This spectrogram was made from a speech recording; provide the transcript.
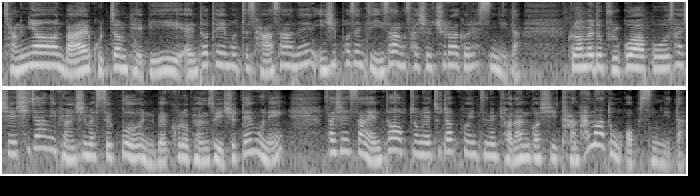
작년 말 고점 대비 엔터테인먼트 4사는 20% 이상 사실 추락을 했습니다. 그럼에도 불구하고 사실 시장이 변심했을 뿐 매크로 변수 이슈 때문에 사실상 엔터 업종의 투자 포인트는 변한 것이 단 하나도 없습니다.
